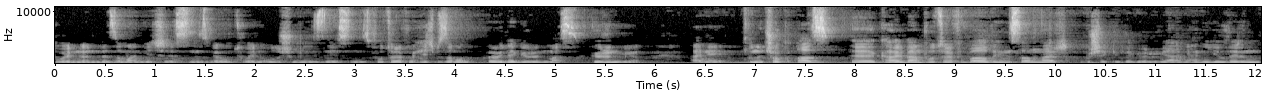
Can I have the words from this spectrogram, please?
tuvalin önünde zaman geçiresiniz ve o tuvalin oluşumunu izleyesiniz. Fotoğrafa hiçbir zaman öyle görünmez, görünmüyor. Hani bunu çok az e, kalben fotoğrafı bağlı insanlar bu şekilde görür. Yani hani yılların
